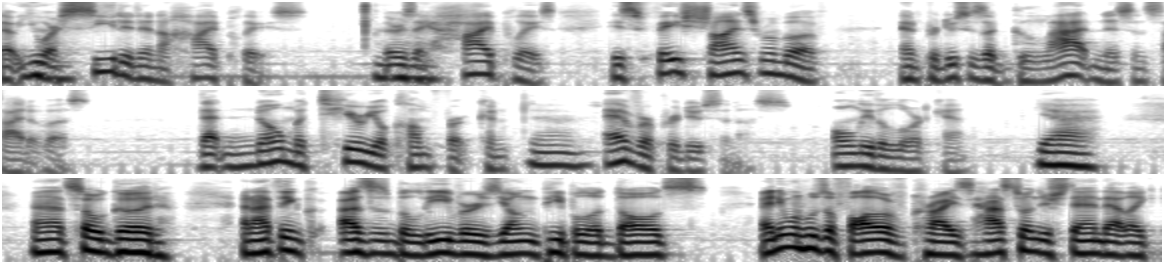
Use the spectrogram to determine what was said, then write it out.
that you are mm. seated in a high place. There is a mm-hmm. high place. His face shines from above and produces a gladness inside of us that no material comfort can Yeah. ever produce in us. Only the Lord can. Yeah. Man, that's so good. And I think as as believers, young people, adults, anyone who's a follower of Christ has to understand that like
